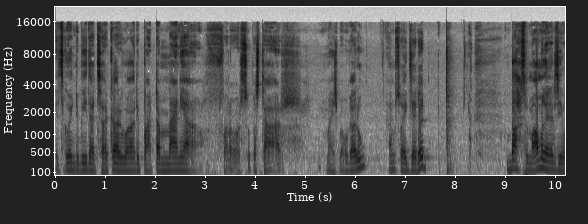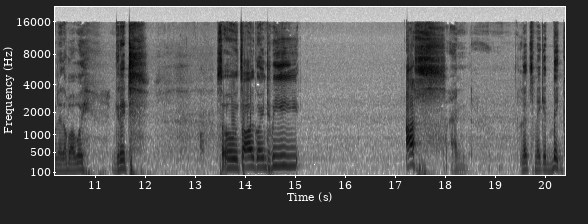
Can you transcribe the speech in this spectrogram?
It's going to be that Sarkaru Vaari Paata mania for our superstar Mahesh Babu Garu. I'm so excited. Bah, mamal energy, Baboy. Great. So it's all going to be us and let's make it big.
